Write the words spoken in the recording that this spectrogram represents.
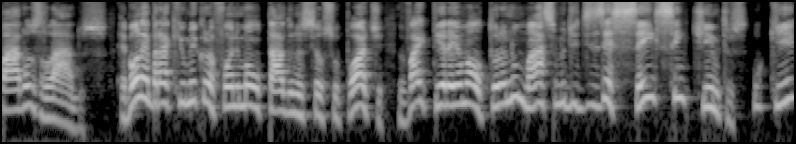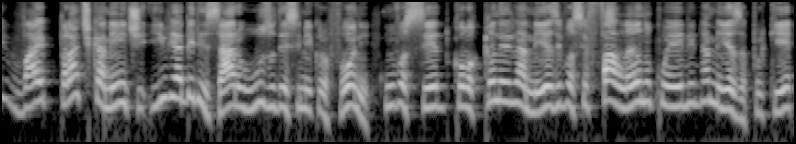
para os lados. É bom lembrar que o microfone montado no seu suporte vai ter aí uma altura no máximo de 16 centímetros, o que vai praticamente inviabilizar o uso desse microfone com você colocando ele na mesa e você falando com ele na mesa, porque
